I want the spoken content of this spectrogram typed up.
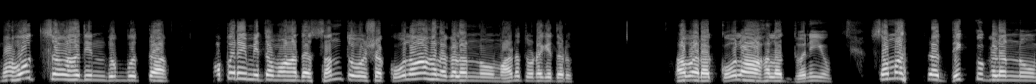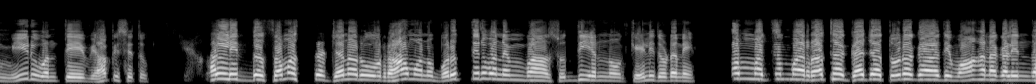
ಮಹೋತ್ಸಾಹದಿಂದುಬ್ಬುತ್ತಾ ಅಪರಿಮಿತವಾದ ಸಂತೋಷ ಕೋಲಾಹಲಗಳನ್ನು ಮಾಡತೊಡಗಿದರು. ಅವರ ಕೋಲಾಹಲ ಧ್ವನಿಯು ಸಮಸ್ತ ದಿಕ್ಕುಗಳನ್ನು ಮೀರುವಂತೆ ವ್ಯಾಪಿಸಿತು. ಅಲ್ಲಿದ್ದ ಸಮಸ್ತ ಜನರು ರಾಮನು ಬರುತ್ತಿರುವನೆಂಬ ಸುದ್ದಿಯನ್ನು ಕೇಳಿದೊಡನೆ ತಮ್ಮ ತಮ್ಮ ರಥ ಗಜ ತುರಗಾದಿ ವಾಹನಗಳಿಂದ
